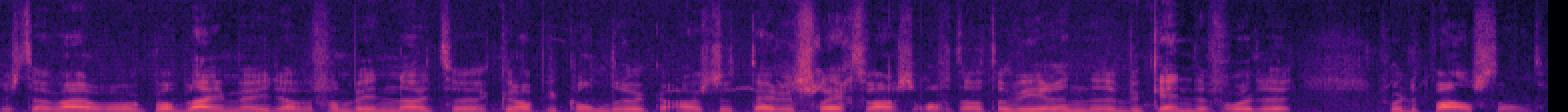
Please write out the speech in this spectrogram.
Dus daar waren we ook wel blij mee dat we van binnenuit een knopje konden drukken als het erg slecht was. Of dat er weer een bekende voor de, voor de paal stond.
